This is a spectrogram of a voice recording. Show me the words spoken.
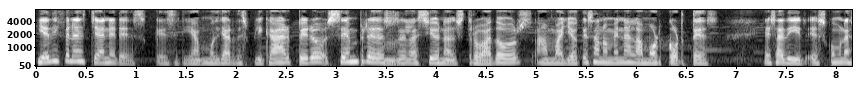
Hi ha diferents gèneres, que seria molt llarg d'explicar, però sempre es mm. relaciona els trobadors amb allò que s'anomena l'amor cortès, és a dir, és com una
